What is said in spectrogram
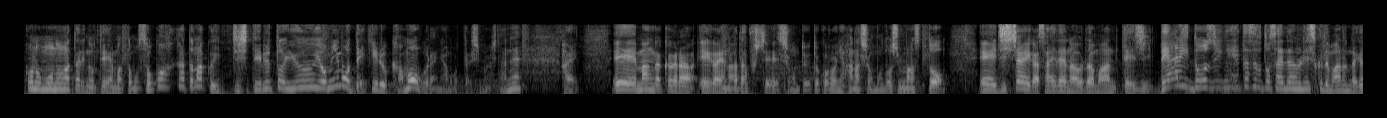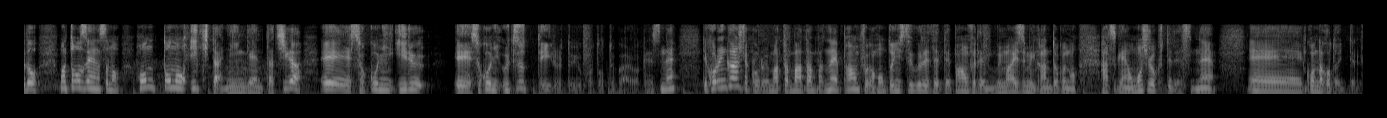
この物語のテーマともそこはかとなく一致しているという読みもできるかもぐらいに思ったりしましたね。はいえー、漫画家から映画へのアダプテーションというところに話を戻しますと、えー、実写映画最大のアドバンテージであり同時に下手すると最大のリスクでもあるんだけど、まあ、当然その本当の生きた人間たちが、えー、そこにいるえー、そこに映っているということとかあるわけですね。でこれに関してはこれまたまたねパンフが本当に優れててパンフで今泉監督の発言面白くてですね、えー、こんなこと言ってる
